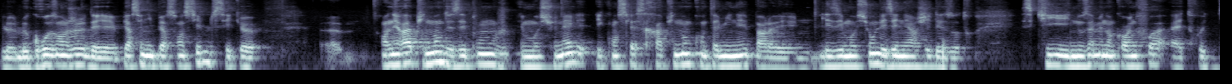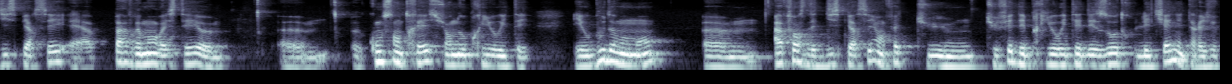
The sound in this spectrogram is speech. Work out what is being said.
le, gros enjeu des personnes hypersensibles, c'est que euh, on est rapidement des éponges émotionnelles et qu'on se laisse rapidement contaminer par les, émotions, les énergies des autres. Ce qui nous amène encore une fois à être dispersés et à pas vraiment rester euh, concentrés sur nos priorités. Et au bout d'un moment, euh, à force d'être dispersé, en fait, tu, tu, fais des priorités des autres, les tiennes, et t'arrives,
